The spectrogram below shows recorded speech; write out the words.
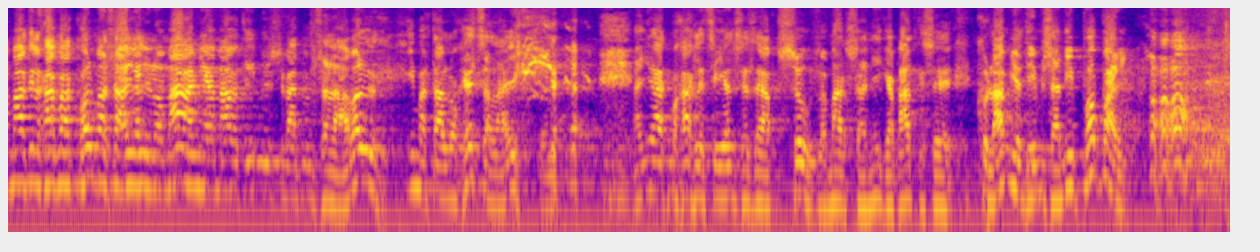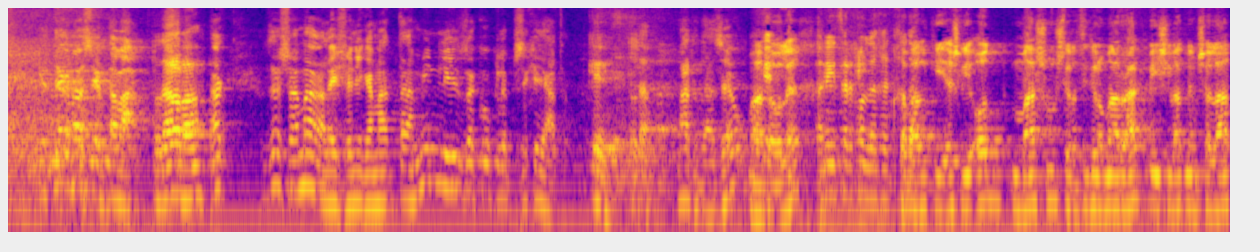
אמרתי לך כבר כל מה שהיה לי לומר, אני אמרתי בישיבת ממשלה, אבל אם אתה לוחץ עליי, אני רק מוכרח לציין שזה אבסורד לומר שאני גמד כשכולם יודעים שאני פופאי. יותר אוסיף דבר. תודה רבה. רק זה שאמר עליי שאני גמד, תאמין לי, זקוק לפסיכיאטר. כן, תודה. מה תודה, זהו? מה, אתה הולך? אני צריך ללכת. חבל, כי יש לי עוד משהו שרציתי לומר רק בישיבת ממשלה,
